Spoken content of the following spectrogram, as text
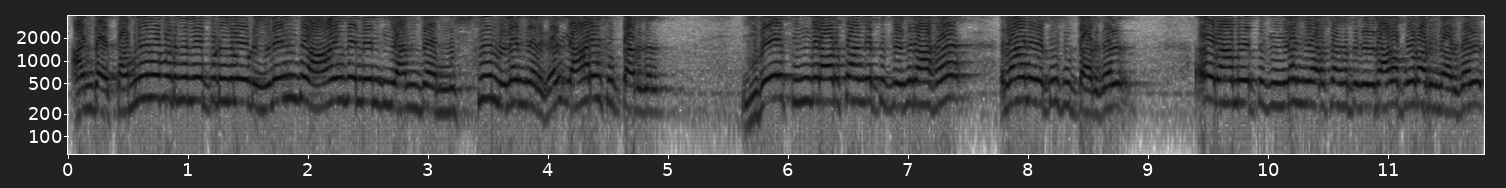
அந்த தமிழீழ விடுதலை புலிகளோடு இணைந்து ஆயுதம் ஏந்திய அந்த முஸ்லிம் இளைஞர்கள் யாரை சுட்டார்கள்? இதே சிங்கள அரசாங்கத்துக்கு எதிராக ராணுவத்தை சுட்டார்கள். இராணுவத்துக்கு ராணுவத்துக்கு இலங்கை அரசாங்கத்துக்கு எதிராக போராடினார்கள்.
